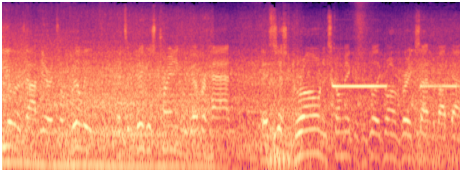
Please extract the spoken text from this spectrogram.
dealers out here. It's a really, it's the biggest training we've ever had. It's just grown, and Stonemakers has really grown. We're very excited about that.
